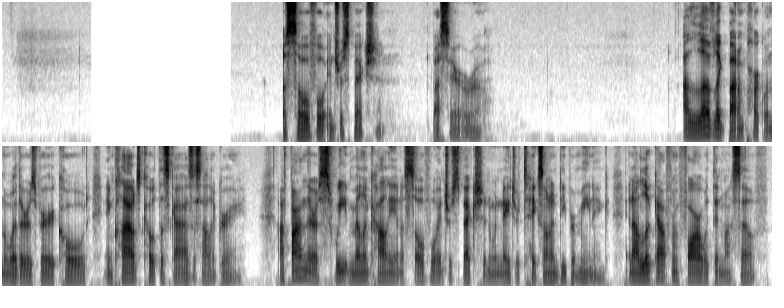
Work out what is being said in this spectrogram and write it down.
A Soulful Introspection by Sarah Rowe. I love Lake Bottom Park when the weather is very cold and clouds coat the skies a solid gray. I find there a sweet melancholy and a soulful introspection when nature takes on a deeper meaning, and I look out from far within myself.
